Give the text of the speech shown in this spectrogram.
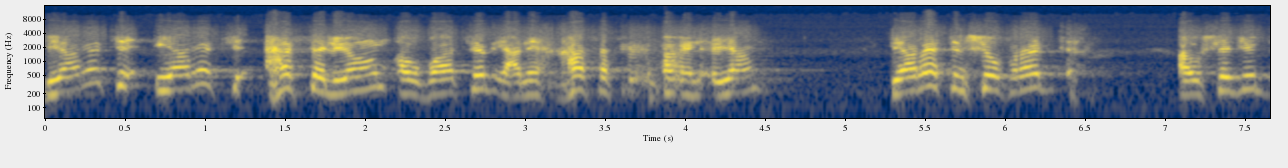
يا ريت يا ريت هسه اليوم أو باكر يعني خاصة في هذه الأيام يا ريت نشوف رد أو شجب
